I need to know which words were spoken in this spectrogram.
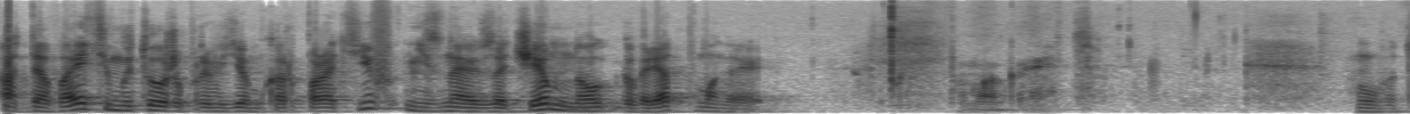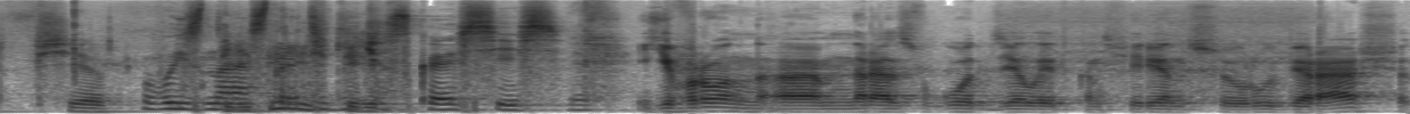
А давайте мы тоже проведем корпоратив, не знаю зачем, но говорят, помогает. Помогает. Вот, все Выездная стратегическая сессия. Еврон э, раз в год делает конференцию Ruby Russia,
